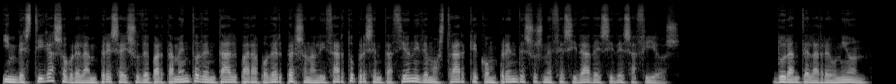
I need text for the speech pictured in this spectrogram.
investiga sobre la empresa y su departamento dental para poder personalizar tu presentación y demostrar que comprende sus necesidades y desafíos. Durante la reunión,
